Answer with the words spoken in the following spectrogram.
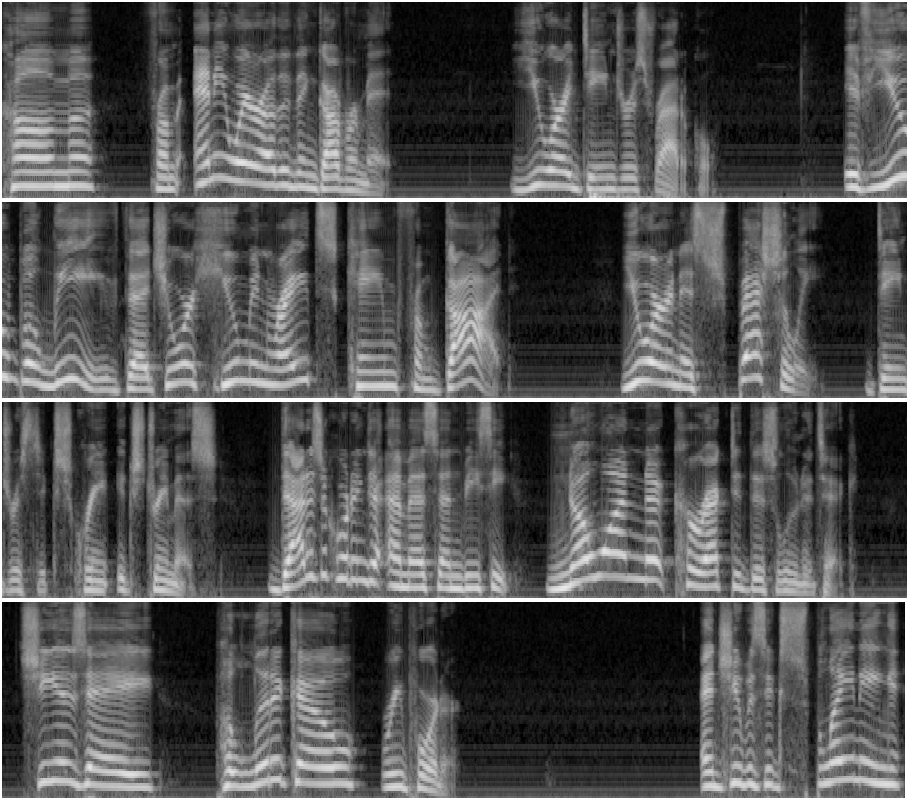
come from anywhere other than government, you are a dangerous radical. If you believe that your human rights came from God, you are an especially dangerous excre- extremist. That is according to MSNBC. No one corrected this lunatic. She is a Politico reporter. And she was explaining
